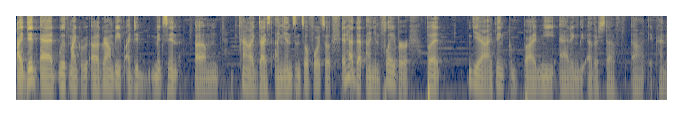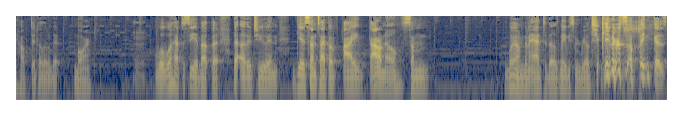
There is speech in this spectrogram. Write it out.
I did add with my gr- uh, ground beef. I did mix in um, kind of like diced onions and so forth. So it had that onion flavor. But yeah, I think by me adding the other stuff, uh, it kind of helped it a little bit more. We'll we'll have to see about the the other two and give some type of I I don't know some well, I'm going to add to those maybe some real chicken or something because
